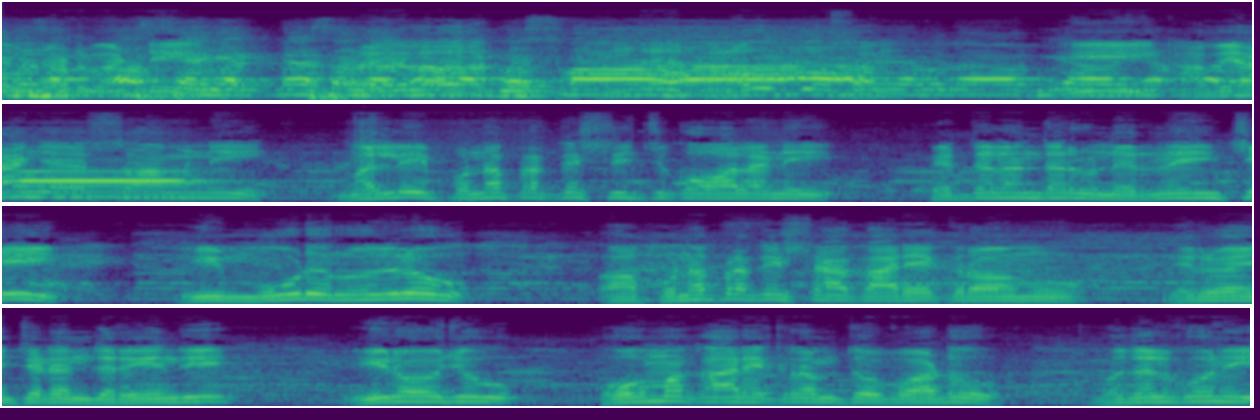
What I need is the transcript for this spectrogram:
ఉన్నటువంటి ప్రజల బావు కోసం ఈ అభయాంజనేయ స్వామిని మళ్ళీ పునఃప్రతిష్ఠించుకోవాలని పెద్దలందరూ నిర్ణయించి ఈ మూడు రోజులు ఆ పునఃప్రతిష్ఠ కార్యక్రమము నిర్వహించడం జరిగింది. ఈరోజు హోమ కార్యక్రమంతో పాటు మొదలుకొని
